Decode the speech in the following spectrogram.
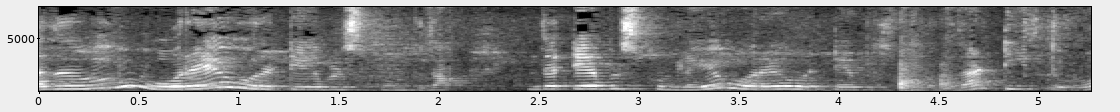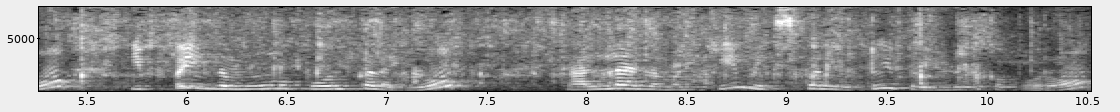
அதுவும் ஒரே ஒரு டேபிள் ஸ்பூனுக்கு தான். இந்த டேபிள் ஸ்பூன்லேயே ஒரே ஒரு டேபிள் ஸ்பூனுக்கு தான் டீ தூளும். இப்போ இந்த மூணு பொருட்களையும் நல்லா இந்த மணிக்கு மிக்ஸ் பண்ணி விட்டு இப்போ எடுத்துக்க போகிறோம்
